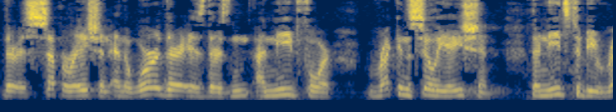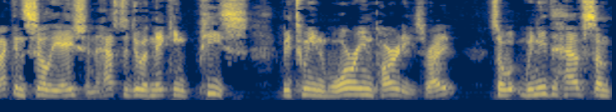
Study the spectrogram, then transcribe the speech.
there is separation, and the word there is there's a need for reconciliation. There needs to be reconciliation. It has to do with making peace between warring parties, right? So we need to have some,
